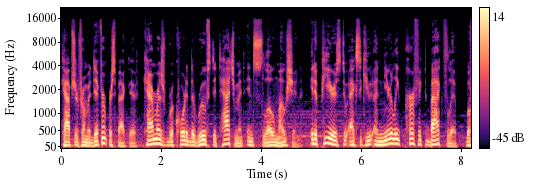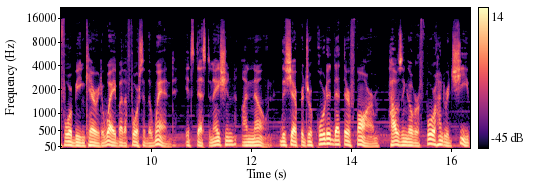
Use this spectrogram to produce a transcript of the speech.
Captured from a different perspective, cameras recorded the roof's detachment in slow motion. It appears to execute a nearly perfect backflip before being carried away by the force of the wind, its destination unknown. The Shepherds reported that their farm, housing over 400 sheep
